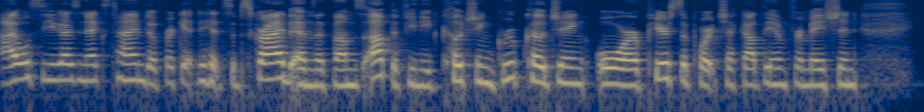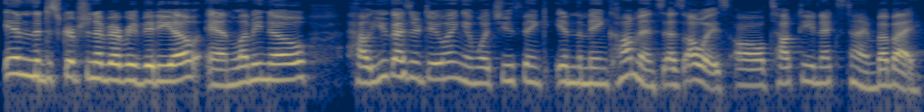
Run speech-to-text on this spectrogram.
I will see you guys next time. Don't forget to hit subscribe and the thumbs up. If you need coaching, group coaching, or peer support, check out the information in the description of every video and let me know how you guys are doing and what you think in the main comments. As always, I'll talk to you next time. Bye bye.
